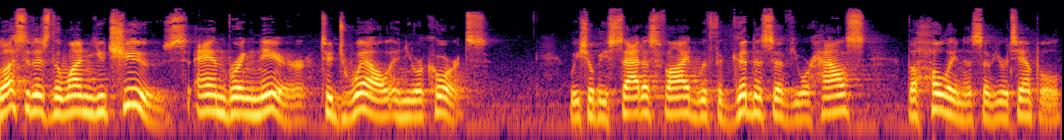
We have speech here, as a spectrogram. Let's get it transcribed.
Blessed is the one you choose and bring near to dwell in your courts. We shall be satisfied with the goodness of your house, the holiness of your temple.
